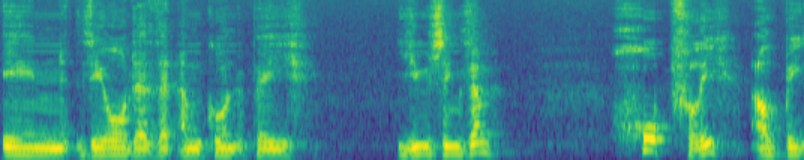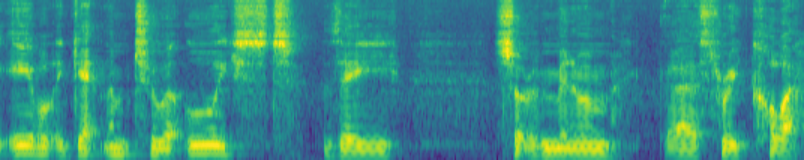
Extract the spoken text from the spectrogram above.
in the order that I'm going to be using them. Hopefully I'll be able to get them to at least the sort of minimum uh, three colour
